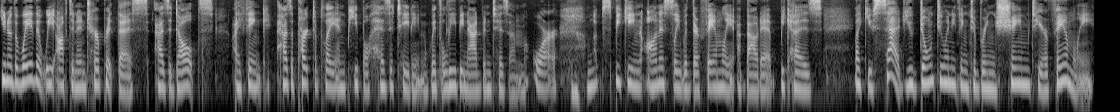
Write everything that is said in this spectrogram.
You know, the way that we often interpret this as adults, I think, has a part to play in people hesitating with leaving Adventism or uh, speaking honestly with their family about it because, like you said, you don't do anything to bring shame to your family.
